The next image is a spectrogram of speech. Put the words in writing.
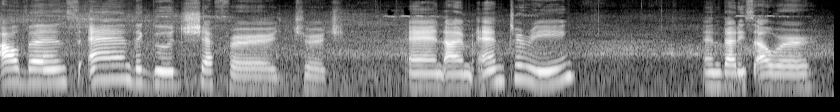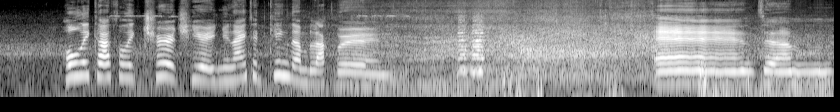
Albans and the Good Shepherd Church. And I'm entering and that is our Holy Catholic Church here in United Kingdom, Blackburn. And um,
